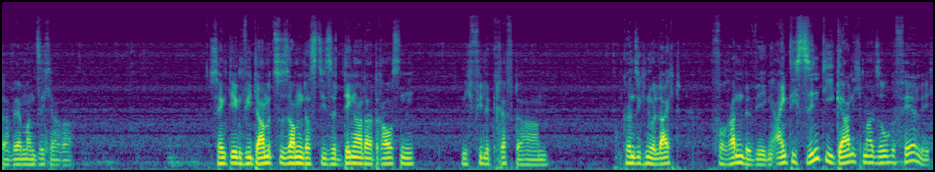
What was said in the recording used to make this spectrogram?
Da wäre man sicherer. Es hängt irgendwie damit zusammen, dass diese Dinger da draußen nicht viele Kräfte haben. Können sich nur leicht voranbewegen. Eigentlich sind die gar nicht mal so gefährlich.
